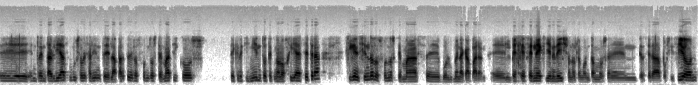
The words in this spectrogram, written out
eh, en rentabilidad muy sobresaliente, la parte de los fondos temáticos de crecimiento, tecnología, etcétera, siguen siendo los fondos que más eh, volumen acaparan. El BGF Next Generation nos lo encontramos en tercera posición,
